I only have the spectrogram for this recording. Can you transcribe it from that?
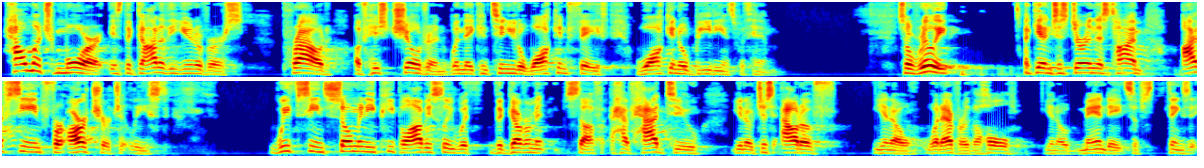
how much more is the God of the universe proud of his children when they continue to walk in faith, walk in obedience with him? So, really, again, just during this time, I've seen for our church at least, we've seen so many people, obviously, with the government stuff, have had to, you know, just out of, you know, whatever, the whole you know, mandates of things that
